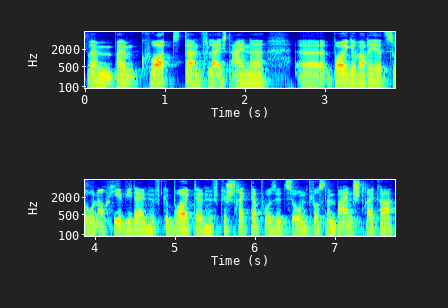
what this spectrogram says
beim, beim Quad, dann vielleicht eine äh, Beugevariation, auch hier wieder in hüftgebeugter, in hüftgestreckter Position plus einen Beinstrecker,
